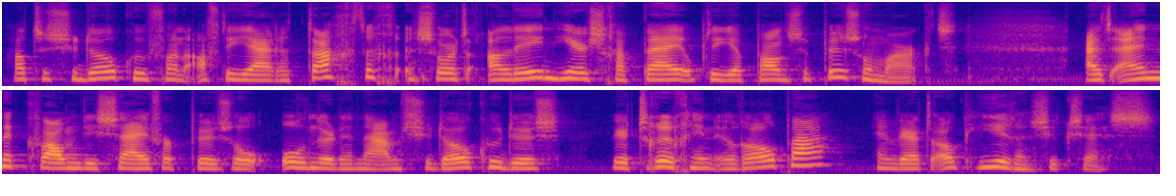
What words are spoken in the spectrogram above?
had de Sudoku vanaf de jaren 80 een soort alleenheerschappij op de Japanse puzzelmarkt. Uiteindelijk kwam die cijferpuzzel onder de naam Sudoku dus weer terug in Europa en werd ook hier een succes.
